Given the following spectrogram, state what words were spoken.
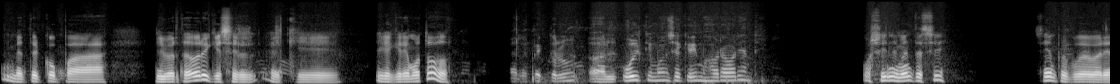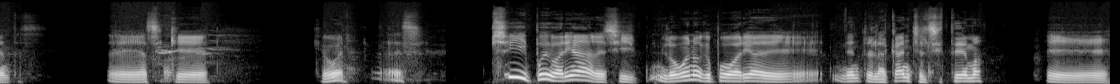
meter Copa Libertadores, que es el, que, que queremos todos. Respecto al, al último once que vimos ahora variante. Posiblemente sí. Siempre puede haber variantes. Eh, así que, que bueno. es- sí, puede variar. lo bueno es que puede variar dentro de la cancha el sistema. Eh,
